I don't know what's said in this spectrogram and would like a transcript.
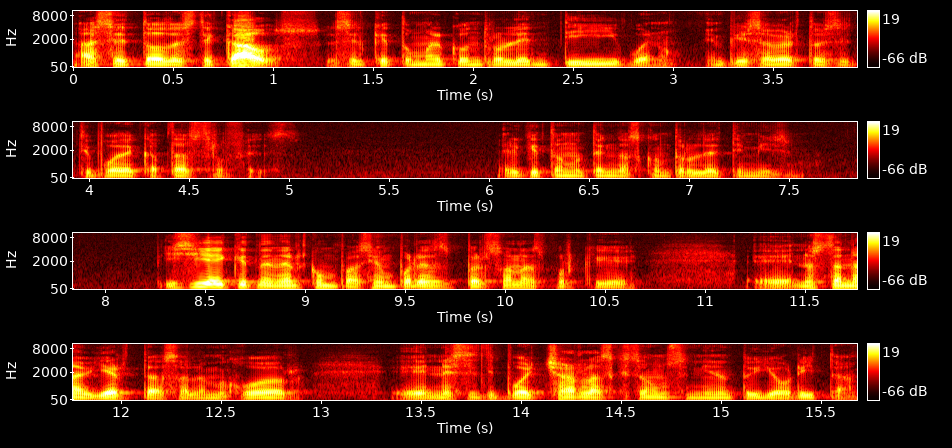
hace todo este caos. Es el que toma el control en ti y bueno, empieza a ver todo este tipo de catástrofes. El que tú no tengas control de ti mismo. Y sí hay que tener compasión por esas personas porque eh, no están abiertas a lo mejor en este tipo de charlas que estamos teniendo tú y yo ahorita.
